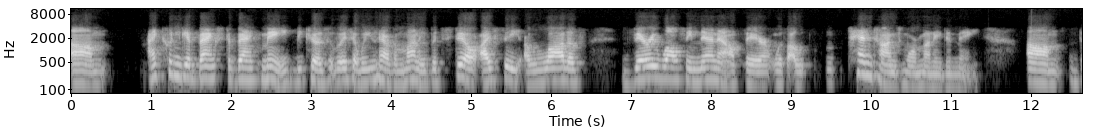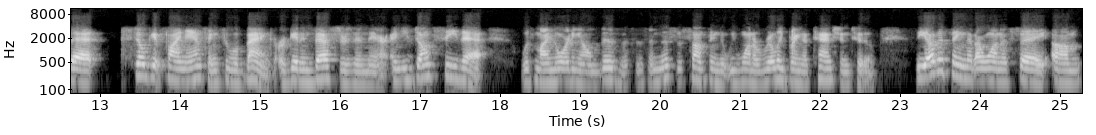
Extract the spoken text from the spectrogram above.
um, I couldn't get banks to bank me because they said, well, you have the money. But still, I see a lot of very wealthy men out there with a, 10 times more money than me um, that still get financing through a bank or get investors in there. And you don't see that with minority owned businesses. And this is something that we want to really bring attention to. The other thing that I want to say, um,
